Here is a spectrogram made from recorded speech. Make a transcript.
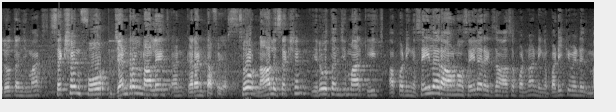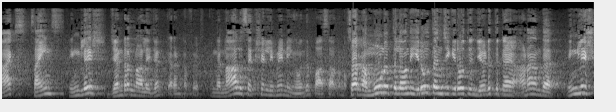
இருபத்தஞ்சு marks section four general knowledge and current affairs so நாலு செக்ஷன் இருபத்தஞ்சு மார்க் ஈச் அப்ப நீங்க செயலர் ஆகணும் செயலர் எக்ஸாம் ஆசைப்படனா நீங்க படிக்க வேண்டியது maths science English general knowledge and current affairs இந்த நாலு செக்ஷன்லயுமே நீங்க வந்து பாஸ் ஆகணும். சார் நான் மூணுத்துல வந்து இருபத்தஞ்சுக்கு இருபத்தஞ்சு எடுத்துட்டேன். ஆனா அந்த இங்கிலீஷ்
